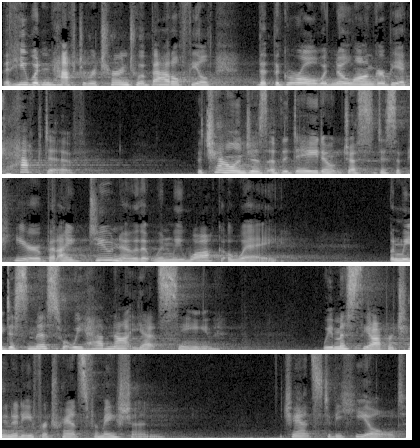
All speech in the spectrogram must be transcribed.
that he wouldn't have to return to a battlefield, that the girl would no longer be a captive. The challenges of the day don't just disappear, but I do know that when we walk away, when we dismiss what we have not yet seen, we miss the opportunity for transformation, the chance to be healed,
